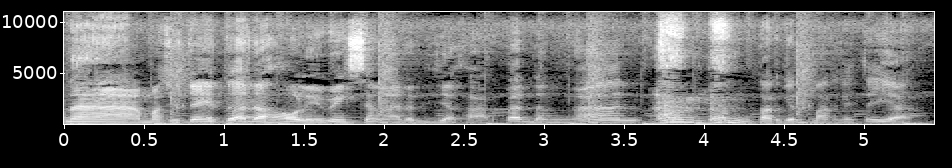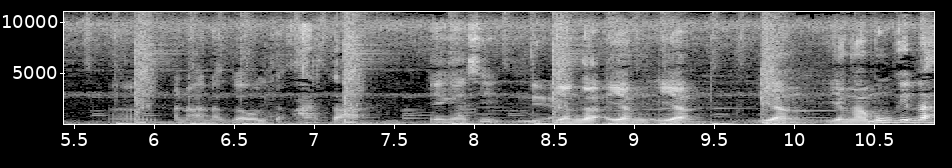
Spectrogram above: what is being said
Nah maksudnya itu ada Holy Wings yang ada di Jakarta Dengan target marketnya ya eh, Anak-anak gaul Jakarta. Ya kan sih? Iya. Yang nggak yang yang yang yang nggak mungkin lah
